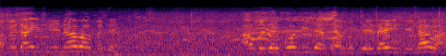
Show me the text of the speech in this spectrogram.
અમે જાય છીએ નાવા બધે આ બધા પોગી જશે અમે જે જાય છીએ નાવા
